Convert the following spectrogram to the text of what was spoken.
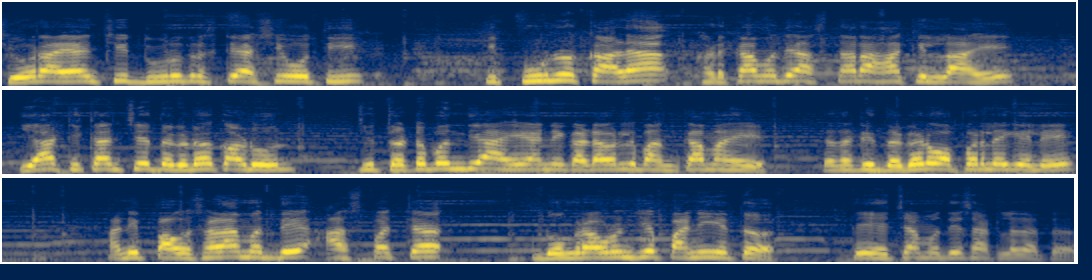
शिवरायांची दूरदृष्टी अशी होती की पूर्ण काळ्या खडकामध्ये असणारा हा किल्ला आहे. या ठिकाणचे दगडं काढून जी तटबंदी आहे आणि गडावरील बांधकाम आहे त्यासाठी दगड वापरले गेले आणि पावसाळ्यामध्ये आसपासच्या डोंगरावरून जे पाणी येतं ते ह्याच्यामध्ये साठलं जातं.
